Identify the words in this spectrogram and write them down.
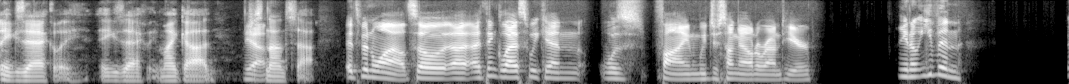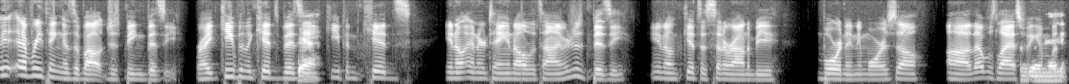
Exactly. Exactly. My God. yeah, Just nonstop. it's been wild. So uh, I think last weekend was fine. We just hung out around here. You know, even everything is about just being busy, right? Keeping the kids busy, Yeah. keeping kids, you know, entertained all the time. You're just busy. You don't get to sit around and be bored anymore. So uh, that was last weekend. But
